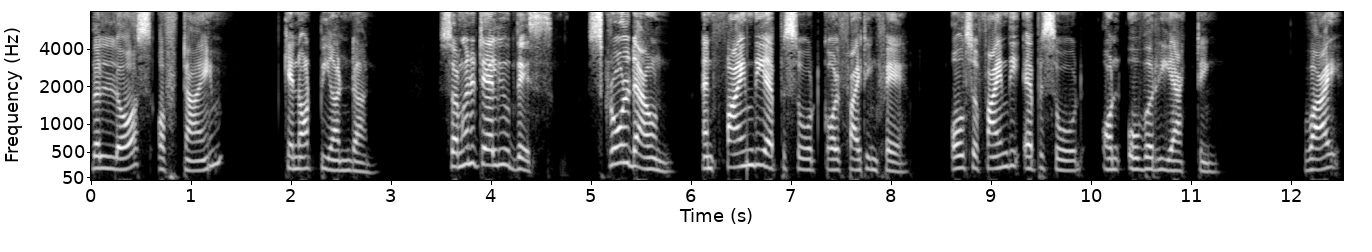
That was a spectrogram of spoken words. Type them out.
the loss of time cannot be undone. So I'm going to tell you this scroll down and find the episode called Fighting Fair. Also, find the episode on overreacting. Why?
